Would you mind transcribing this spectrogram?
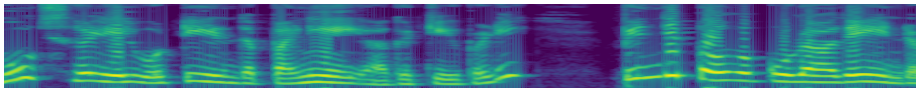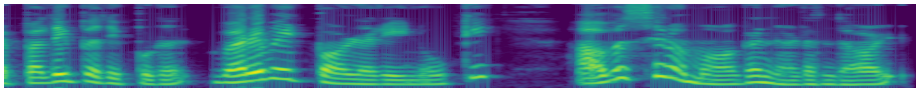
பூட்ஸ்களில் ஒட்டியிருந்த பனியை அகற்றியபடி பிந்தி போகக்கூடாதே என்ற பதைப்பதைப்புடன் வரவேற்பாளரை நோக்கி அவசரமாக நடந்தாள்.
